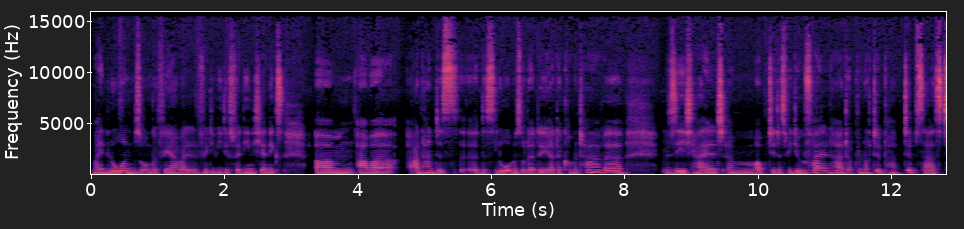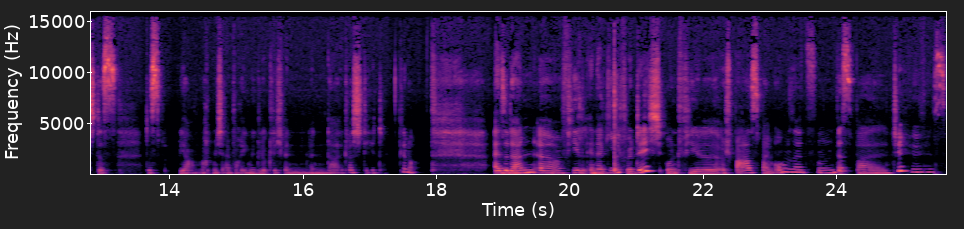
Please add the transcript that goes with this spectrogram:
mein Lohn so ungefähr, weil für die Videos verdiene ich ja nichts. Ähm, aber anhand des, äh, des Lobes oder der, der Kommentare sehe ich halt, ähm, ob dir das Video gefallen hat, ob du noch Tipp, Tipps hast. Das, das ja, macht mich einfach irgendwie glücklich, wenn, wenn da etwas steht. Genau. Also dann äh, viel Energie für dich und viel Spaß beim Umsetzen. Bis bald. Tschüss.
